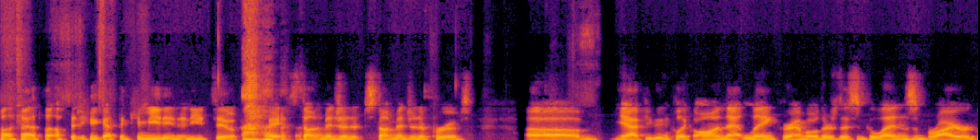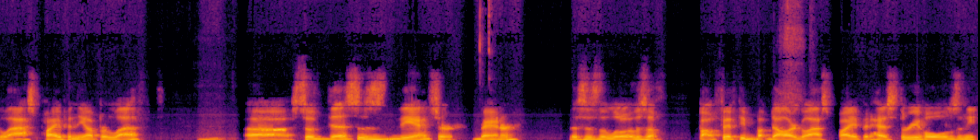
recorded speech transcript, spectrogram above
I love it. You got the comedian in you too. Hey, stunt midget, stunt midget approves. Um, yeah, if you can click on that link, Grambo, there's this Glenn's Briar glass pipe in the upper left. Uh, so this is the answer banner. This is the little. This is a about fifty dollar glass pipe. It has three holes in the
